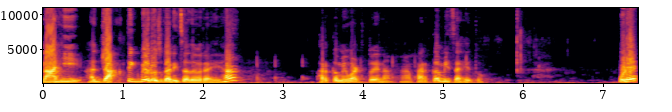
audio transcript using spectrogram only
नाही हा जागतिक बेरोजगारीचा दर आहे हा? फार कमी वाटतोय ना? हा फार कमीच आहे तो. पुढे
